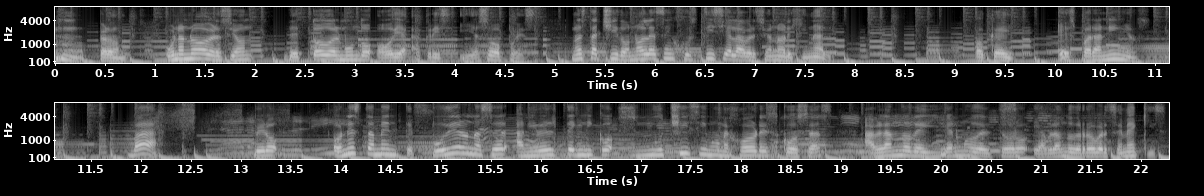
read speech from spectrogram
perdón. Una nueva versión de todo el mundo odia a Chris. Y eso pues no está chido, no le hacen justicia a la versión original. Ok, es para niños. Va. Pero honestamente pudieron hacer a nivel técnico muchísimo mejores cosas hablando de Guillermo del Toro y hablando de Robert Zemeckis.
